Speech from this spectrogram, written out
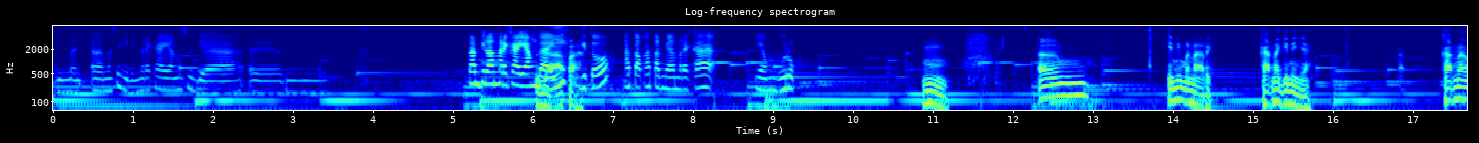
di maksudnya gini, mereka yang sudah em, tampilan mereka yang Sudah baik apa? gitu, ataukah tampilan mereka yang buruk? Hmm. Em, ini menarik karena gininya. Karena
